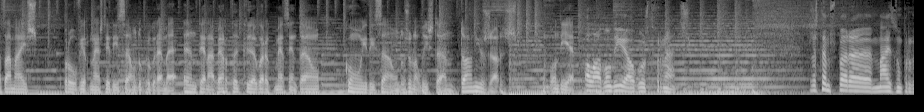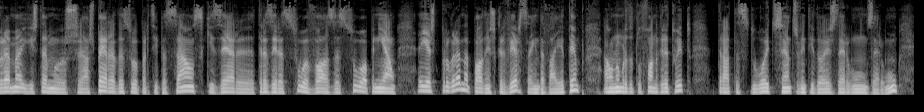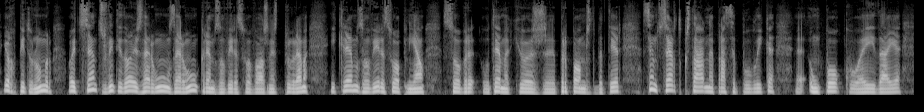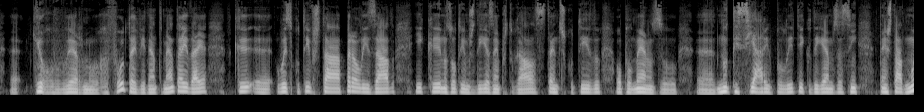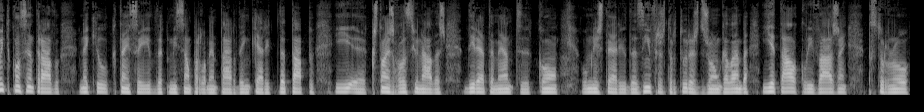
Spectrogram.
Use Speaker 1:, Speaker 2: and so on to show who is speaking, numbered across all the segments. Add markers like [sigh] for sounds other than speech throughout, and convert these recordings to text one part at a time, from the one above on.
Speaker 1: Mas há mais para ouvir nesta edição do programa Antena Aberta, que agora começa então com a edição do jornalista António Jorge. Um bom dia.
Speaker 2: Olá, bom dia, Augusto Fernandes. Já estamos para mais um programa e estamos à espera da sua participação. Se quiser eh, trazer a sua voz, a sua opinião a este programa, pode inscrever-se, ainda vai a tempo. Há um número de telefone gratuito Trata-se do 822-0101. Eu repito o número, 822-0101. Queremos ouvir a sua voz neste programa e queremos ouvir a sua opinião sobre o tema que hoje propomos debater, sendo certo que está na praça pública eh, um pouco a ideia que o governo refuta, evidentemente, a ideia que uh, o Executivo está paralisado e que nos últimos dias em Portugal se tem discutido, ou pelo menos o uh, noticiário político, digamos assim, tem estado muito concentrado naquilo que tem saído da Comissão Parlamentar de Inquérito da TAP e questões relacionadas diretamente com o Ministério das Infraestruturas de João Galamba e a tal clivagem que se tornou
